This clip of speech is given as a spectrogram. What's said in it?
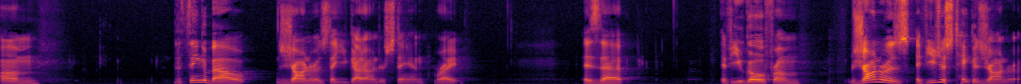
um the thing about genres that you got to understand, right? Is that if you go from genres, if you just take a genre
